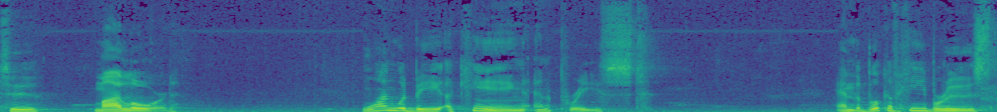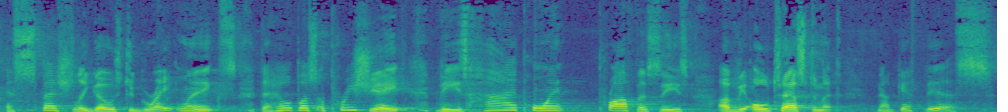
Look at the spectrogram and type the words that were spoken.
to my Lord, one would be a king and a priest. And the book of Hebrews especially goes to great lengths to help us appreciate these high point prophecies of the Old Testament. Now, get this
